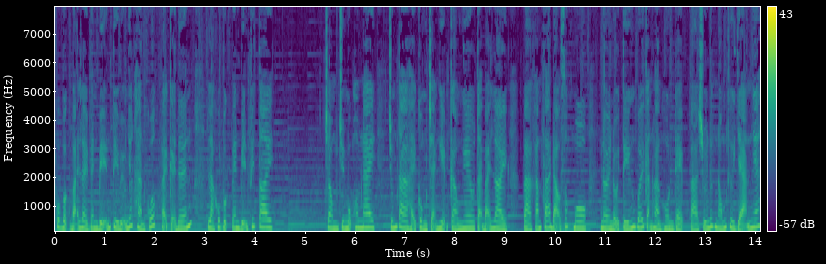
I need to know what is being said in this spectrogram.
Khu vực bãi lầy ven biển tiêu biểu nhất Hàn Quốc phải kể đến là khu vực ven biển phía Tây. Trong chuyên mục hôm nay, chúng ta hãy cùng trải nghiệm cào nghêu tại bãi lầy và khám phá đảo Sóc Mô, nơi nổi tiếng với cảnh hoàng hôn đẹp và suối nước nóng thư giãn nhé.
